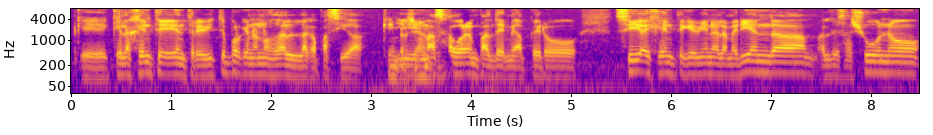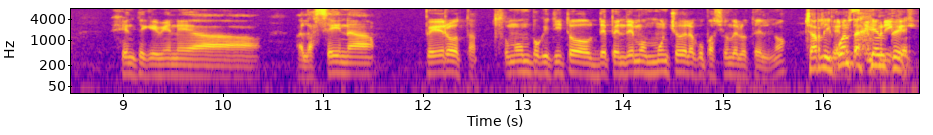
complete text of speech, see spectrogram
que, la gente entre, ¿viste? Porque no nos da la capacidad. y más ahora en pandemia, pero sí hay gente que viene a la merienda, al desayuno, gente que viene a, la cena, pero somos un poquitito, dependemos mucho de la ocupación del hotel, ¿no? Charlie, ¿cuánta gente,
